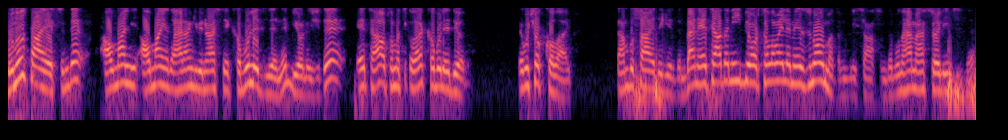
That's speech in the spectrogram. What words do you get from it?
Bunun sayesinde Alman, Almanya'da herhangi bir üniversiteye kabul edileni biyolojide ETH otomatik olarak kabul ediyordu. Ve bu çok kolaydı. Ben bu sayede girdim. Ben ETH'dan iyi bir ortalamayla mezun olmadım lisansımda. Bunu hemen söyleyeyim size.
